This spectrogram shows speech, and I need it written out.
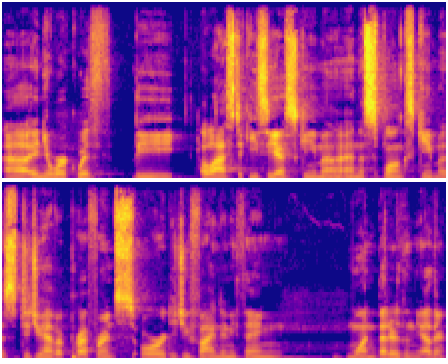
Uh, in your work with the Elastic ECS schema and the Splunk schemas, did you have a preference or did you find anything one better than the other?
